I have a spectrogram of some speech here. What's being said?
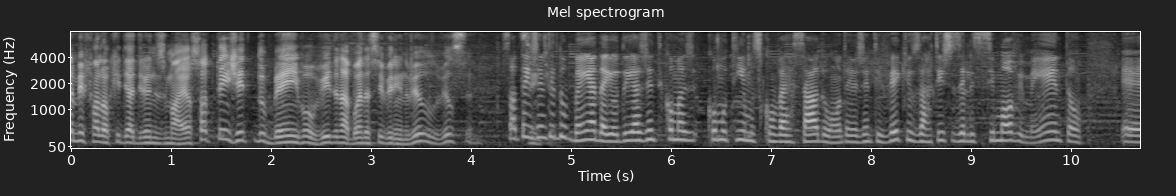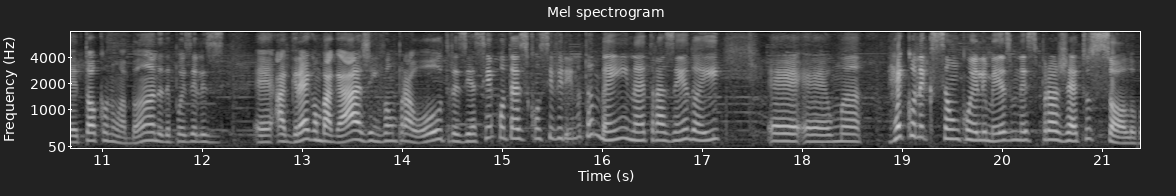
Também falou aqui de Adriano Ismael. Só tem gente do bem envolvida na banda Severino, viu? viu? Só tem gente do bem, Adaildo. E a gente, como, como tínhamos conversado ontem, a gente vê que os artistas eles se movimentam, eh, tocam numa banda, depois eles eh, agregam bagagem, vão para outras. E assim acontece com o Severino também, né? Trazendo aí eh, eh, uma reconexão com ele mesmo nesse projeto solo.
